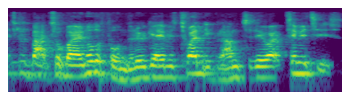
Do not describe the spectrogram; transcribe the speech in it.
This was backed up by another funder who gave us 20 grand to do activities.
